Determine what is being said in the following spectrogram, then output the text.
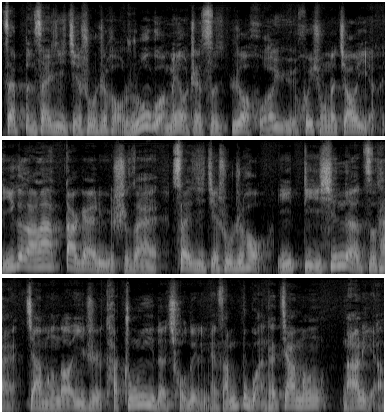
在本赛季结束之后，如果没有这次热火与灰熊的交易啊，伊戈达拉大概率是在赛季结束之后以底薪的姿态加盟到一支他中意的球队里面。咱们不管他加盟哪里啊，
